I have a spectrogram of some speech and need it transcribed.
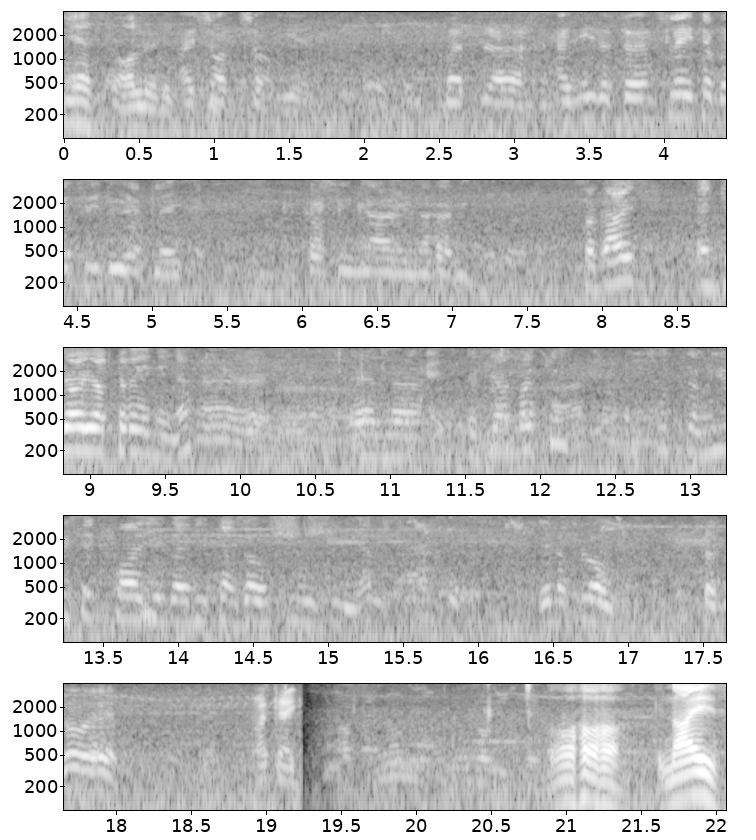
Yes, already. I thought so, yes. But uh, I need a translator, but we do that later. Because we are in a hurry. So, guys, enjoy your training. Huh? And uh, if you're lucky, put some music for you, then you can go smoothly huh? in a flow. So, go ahead. Okay. ओह नाइस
